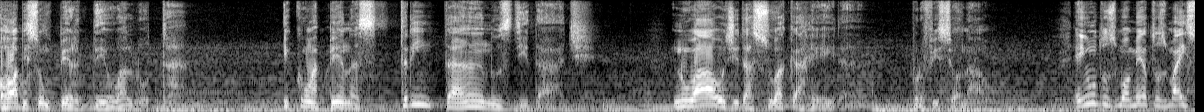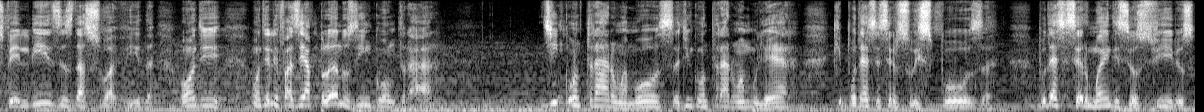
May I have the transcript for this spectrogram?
Robson perdeu a luta. E com apenas 30 anos de idade, no auge da sua carreira profissional, em um dos momentos mais felizes da sua vida, onde, onde ele fazia planos de encontrar de encontrar uma moça, de encontrar uma mulher que pudesse ser sua esposa, pudesse ser mãe de seus filhos.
